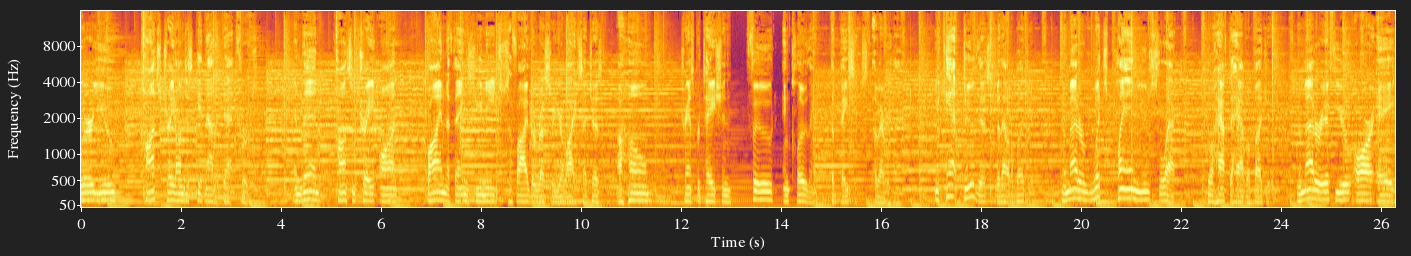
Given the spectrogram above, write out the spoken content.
where you concentrate on just getting out of debt first. And then concentrate on buying the things you need to survive the rest of your life, such as a home, transportation, food, and clothing, the basics of everything. You can't do this without a budget. No matter which plan you select, you'll have to have a budget. No matter if you are a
